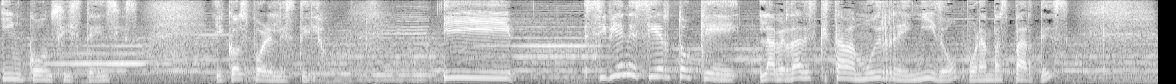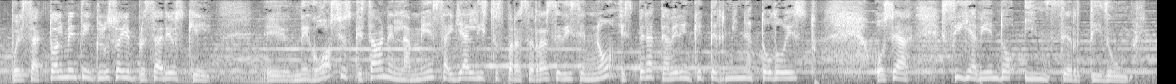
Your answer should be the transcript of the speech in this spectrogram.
inconsistencias y cosas por el estilo. Y si bien es cierto que la verdad es que estaba muy reñido por ambas partes, pues actualmente incluso hay empresarios que, eh, negocios que estaban en la mesa ya listos para cerrarse, dicen, no, espérate a ver en qué termina todo esto. O sea, sigue habiendo incertidumbre.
